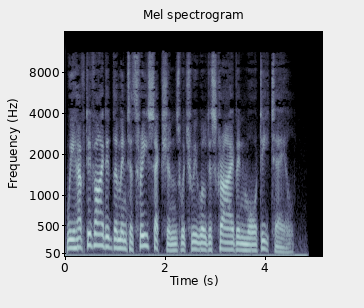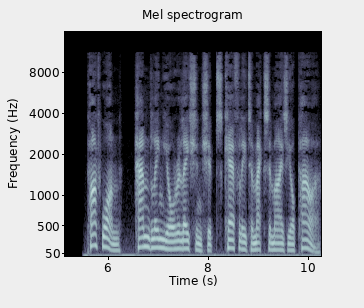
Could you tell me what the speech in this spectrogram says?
We have divided them into three sections which we will describe in more detail. Part 1 Handling your relationships carefully to maximize your power.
